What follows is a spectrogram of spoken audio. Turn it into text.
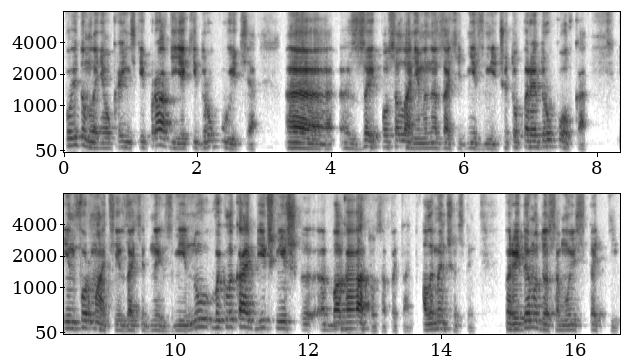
повідомлення Українській правді, які друкуються е, з посиланнями на західні змі, чи то передруковка інформації західних змі, ну викликає більш ніж е, багато запитань, але менше з тим. Перейдемо до самої статті.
